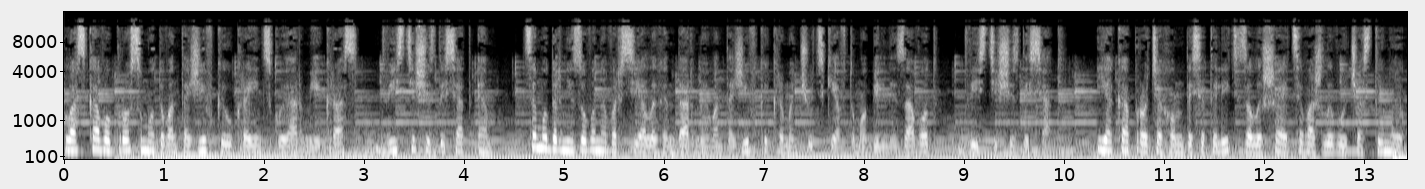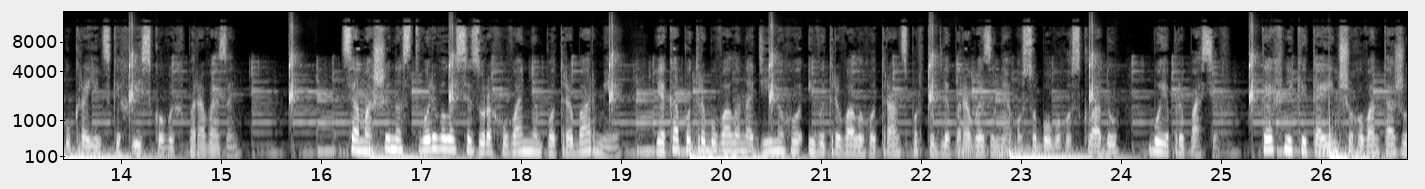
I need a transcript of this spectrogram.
Ласкаво просимо до вантажівки української армії КРАС 260М. Це модернізована версія легендарної вантажівки Кременчуцький автомобільний завод 260, яка протягом десятиліть залишається важливою частиною українських військових перевезень. Ця машина створювалася з урахуванням потреб армії, яка потребувала надійного і витривалого транспорту для перевезення особового складу, боєприпасів, техніки та іншого вантажу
